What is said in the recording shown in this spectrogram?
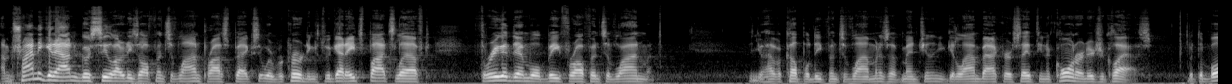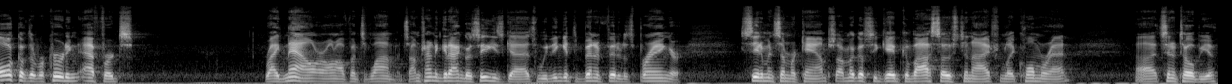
I'm trying to get out and go see a lot of these offensive line prospects that we're recruiting because we've got eight spots left. Three of them will be for offensive linemen. And you'll have a couple defensive linemen, as I've mentioned. You get a linebacker or safety in the corner, and there's your class. But the bulk of the recruiting efforts right now are on offensive linemen. So I'm trying to get out and go see these guys. We didn't get the benefit of the spring or see them in summer camp. So I'm going to go see Gabe Cavazos tonight from Lake Cormorant uh, at Senatobia.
